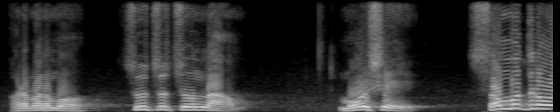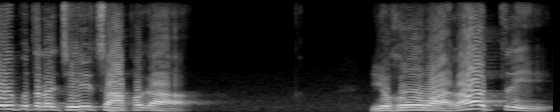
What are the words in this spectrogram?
అక్కడ మనము చూచుచున్నాం. మోషే సముద్రం వైపు తన చెయ్యి చాపగా యహోవా రాత్రి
